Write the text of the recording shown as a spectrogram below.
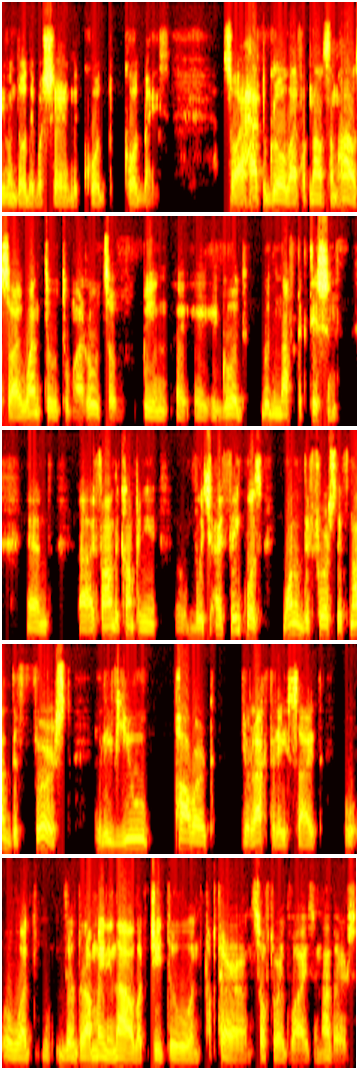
even though they were sharing the code code base. So I had to grow Live Help Now somehow. So I went to to my roots of being a, a good good enough tactician, and uh, I found a company which I think was one of the first, if not the first, review powered directory site. What there are many now, like G2 and Capterra and Software Advice and others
